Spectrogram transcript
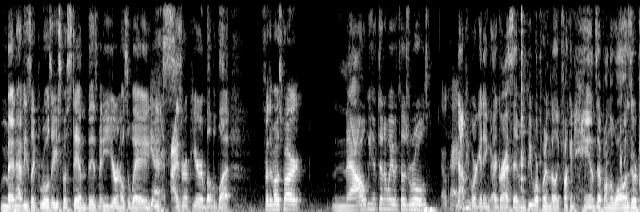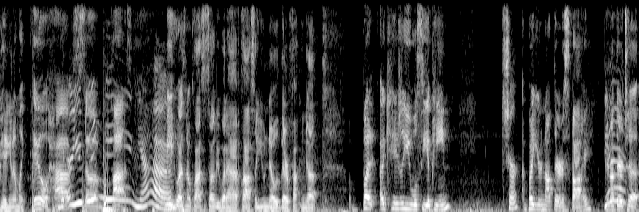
men have these like rules that you're supposed to stand this many urinals away. your Yes. eyes are up here, and blah blah blah. For the most part, now we have done away with those rules. Okay. Now people are getting aggressive and people are putting their like fucking hands up on the wall as they're peeing, and I'm like, ew, have what are you some doing? class. Yeah. me who has no class is telling people to have class, so you know they're fucking up. But occasionally you will see a peen, sure. but you're not there to spy. You're not there to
